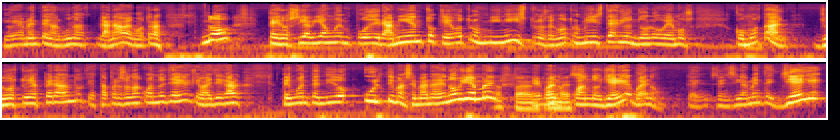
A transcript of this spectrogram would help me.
y obviamente en algunas ganaba, en otras no, pero sí había un empoderamiento que otros ministros en otros ministerios no lo vemos como tal. Yo estoy esperando que esta persona cuando llegue, que va a llegar, tengo entendido, última semana de noviembre, eh, bueno, cuando llegue, bueno, sencillamente llegue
